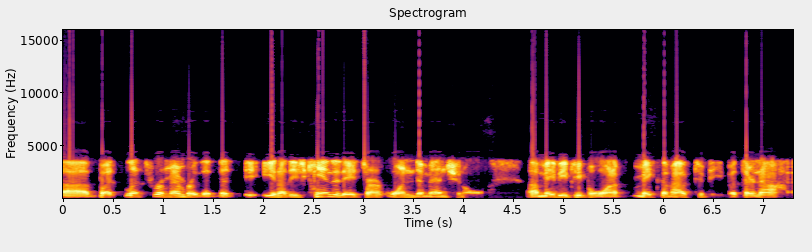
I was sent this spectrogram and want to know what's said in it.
Uh, but let's remember that that you know these candidates aren't one dimensional uh, maybe people want to make them out to be, but they're not.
